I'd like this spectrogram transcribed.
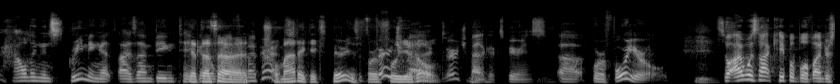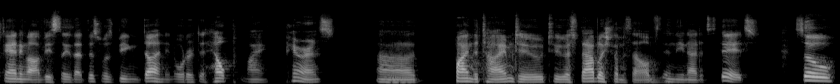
howling and screaming as, as I'm being taken yeah, that's away a from my parents. traumatic experience It's for a four-year-old. Very traumatic experience uh, for a four-year-old. So I was not capable of understanding, obviously, that this was being done in order to help my parents uh, find the time to to establish themselves in the United States. So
